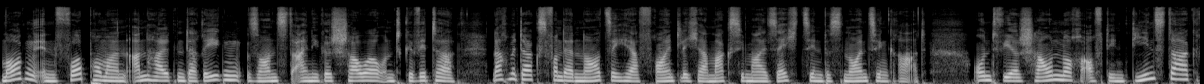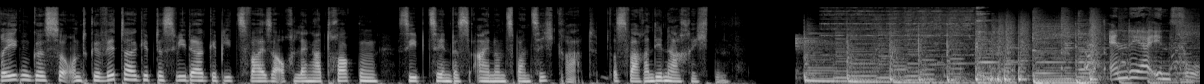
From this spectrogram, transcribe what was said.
Morgen in Vorpommern anhaltender Regen, sonst einige Schauer und Gewitter. Nachmittags von der Nordsee her freundlicher, maximal 16 bis 19 Grad. Und wir schauen noch auf den Dienstag. Regengüsse und Gewitter gibt es wieder, gebietsweise auch länger trocken, 17 bis 21 Grad. Das waren die Nachrichten. NDR Info.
